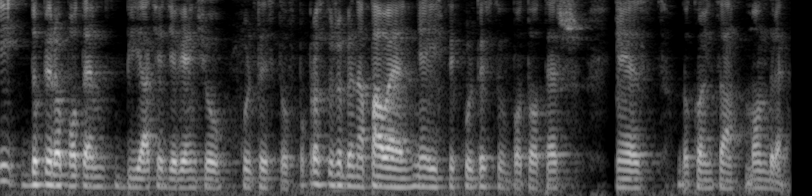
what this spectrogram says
i dopiero potem wbijacie dziewięciu kultystów. Po prostu, żeby na pałę nie iść tych kultystów, bo to też nie jest do końca mądre.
